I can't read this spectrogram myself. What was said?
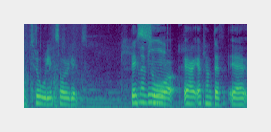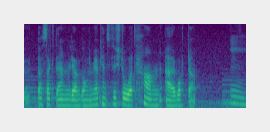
otroligt sorgligt. Det är vi- så... Jag, jag kan inte... Jag, har sagt det en miljard gånger, men jag kan inte förstå att han är borta. Mm.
